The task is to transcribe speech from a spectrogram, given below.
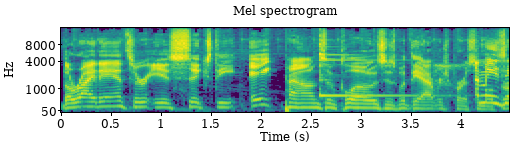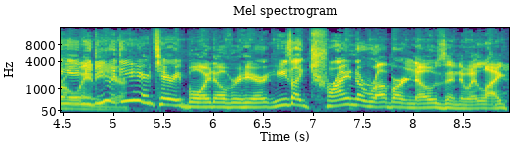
The right answer is 68 pounds of clothes is what the average person Amazing, will throw Amy. in Do you, do you hear Terry Boyd over here? He's like trying to rub our nose into it, like,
